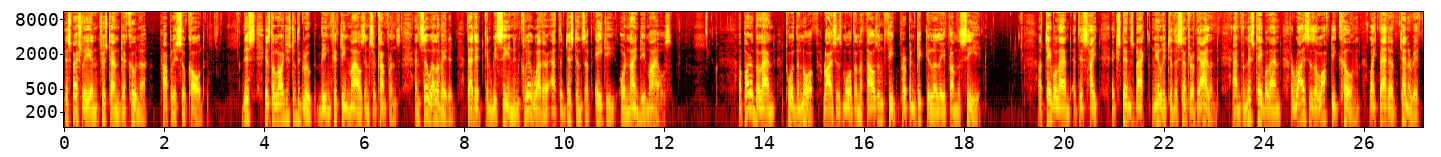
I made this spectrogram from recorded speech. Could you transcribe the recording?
especially in Tristan d'Acunha, properly so called. This is the largest of the group, being 15 miles in circumference, and so elevated that it can be seen in clear weather at the distance of 80 or 90 miles. A part of the land toward the north rises more than a thousand feet perpendicularly from the sea. A tableland at this height extends back nearly to the center of the island, and from this tableland arises a lofty cone like that of Teneriffe.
